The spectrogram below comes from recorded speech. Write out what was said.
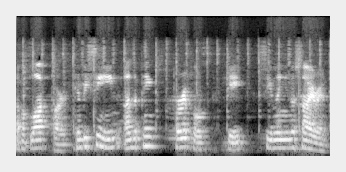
of a block part can be seen on the pink peripheral gate sealing the siren,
